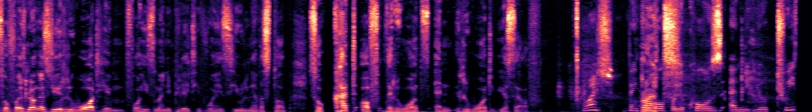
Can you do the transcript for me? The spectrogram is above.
So for as long as you reward him for his manipulative ways, he will never stop. So cut off the rewards and reward yourself. All right. Thank you all for your calls and your tweets.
